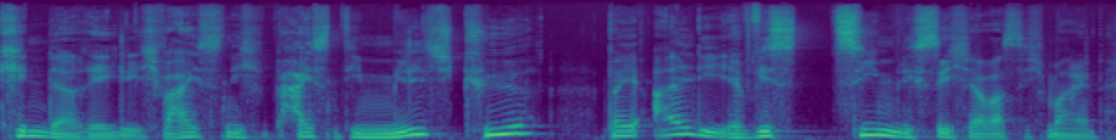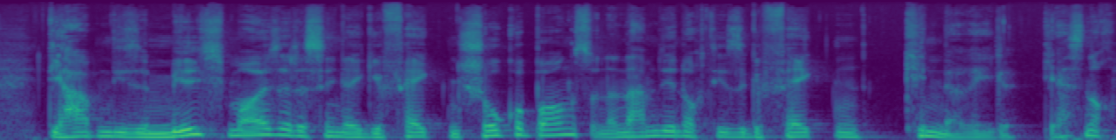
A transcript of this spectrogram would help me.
Kinderregel. Ich weiß nicht, heißen die Milchkühe bei Aldi? Ihr wisst ziemlich sicher, was ich meine. Die haben diese Milchmäuse, das sind ja gefakten Schokobons, und dann haben die noch diese gefakten Kinderriegel. Die heißen noch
